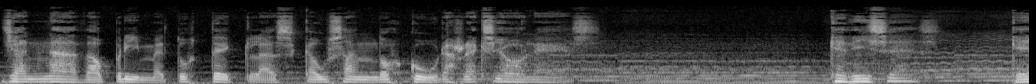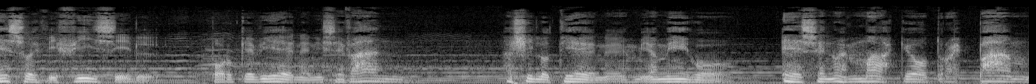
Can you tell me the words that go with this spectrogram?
Ya nada oprime tus teclas causando oscuras reacciones. ¿Qué dices? Que eso es difícil porque vienen y se van Allí lo tienes, mi amigo. Ese no es más que otro spam.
